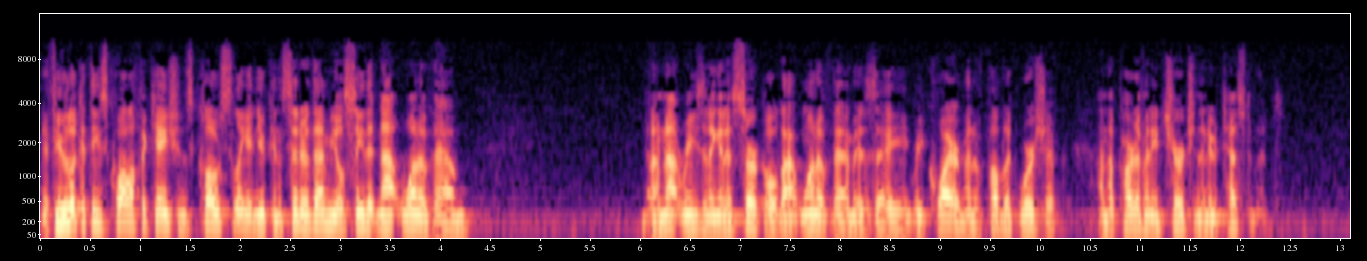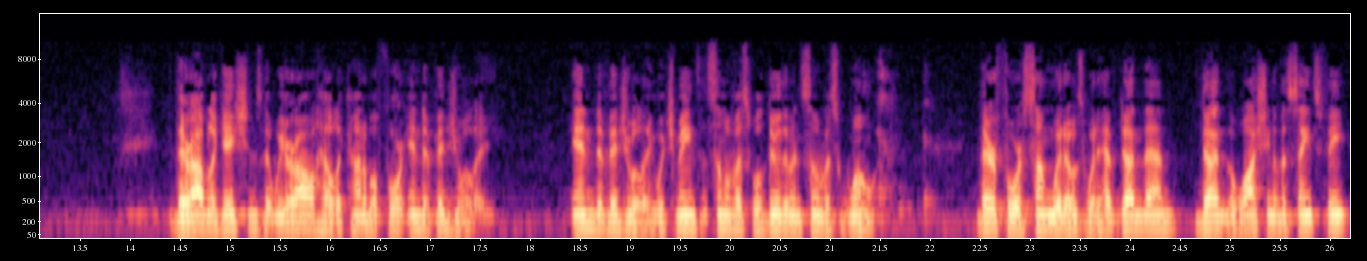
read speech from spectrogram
If you look at these qualifications closely and you consider them, you'll see that not one of them, and I'm not reasoning in a circle, not one of them is a requirement of public worship on the part of any church in the New Testament. They're obligations that we are all held accountable for individually. Individually, which means that some of us will do them and some of us won't. Therefore, some widows would have done them, done the washing of the saints' feet,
